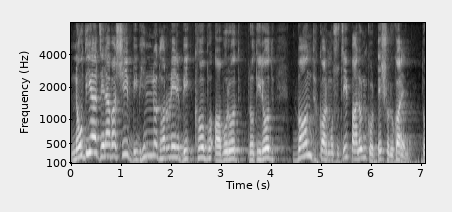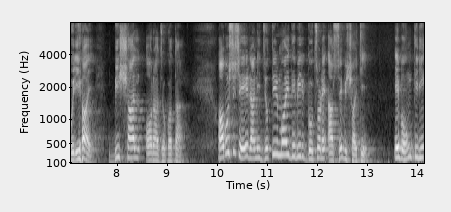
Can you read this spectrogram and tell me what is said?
নদিয়া জেলাবাসী বিভিন্ন ধরনের বিক্ষোভ, অবরোধ, প্রতিরোধ, বন্ধ কর্মসূচি পালন করতে শুরু করেন। তৈরি হয় বিশাল অরাজকতা। অবশেষে রানী জ্যোতির্ময় দেবীর গোচরে আসে বিষয়টি এবং তিনি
